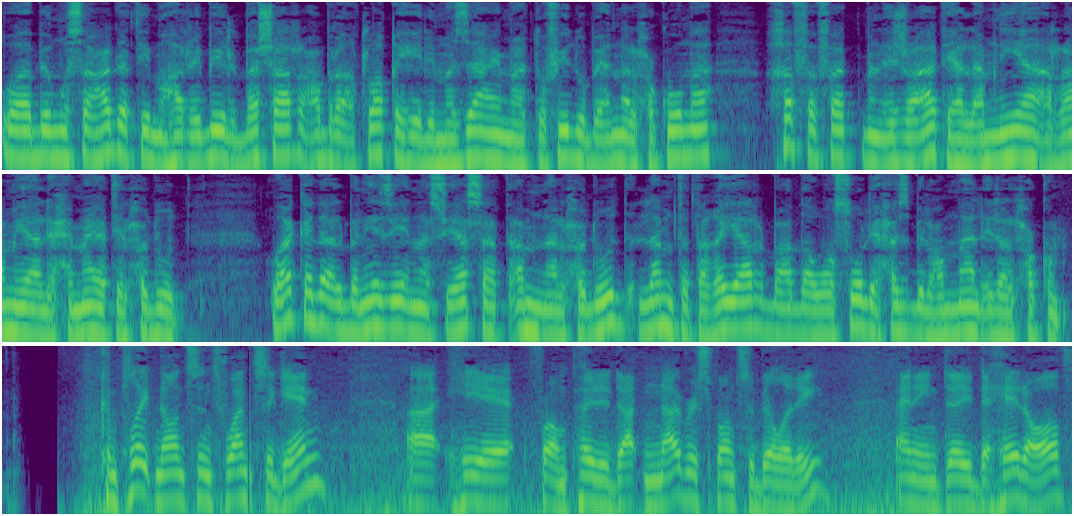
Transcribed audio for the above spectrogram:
وبمساعدة مهربي البشر عبر إطلاقه لمزاعم تفيد بأن الحكومة خففت من إجراءاتها الأمنية الرامية لحماية الحدود. وأكد البنيزي أن سياسة أمن الحدود لم تتغير بعد وصول حزب العمال إلى الحكم. Complete nonsense once again uh, here from Peter Dutton. No responsibility, and indeed the head of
